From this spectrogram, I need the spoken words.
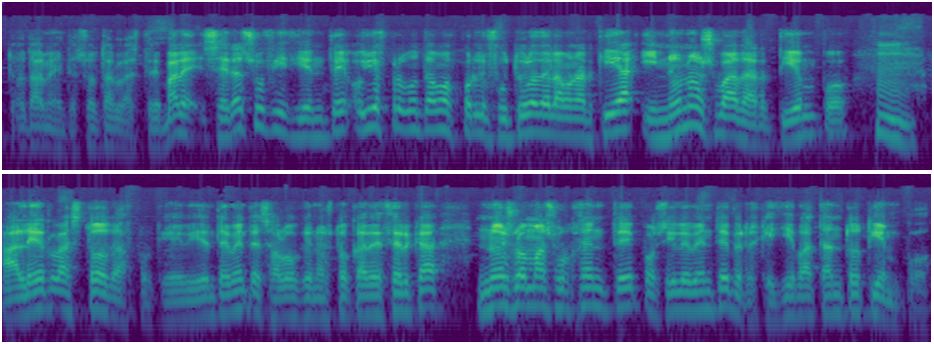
totalmente, soltar las tres. Vale, ¿será suficiente? Hoy os preguntamos por el futuro de la monarquía y no nos va a dar tiempo Hmm. a leerlas todas, porque evidentemente es algo que nos toca de cerca. No es lo más urgente, posiblemente, pero es que lleva tanto tiempo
